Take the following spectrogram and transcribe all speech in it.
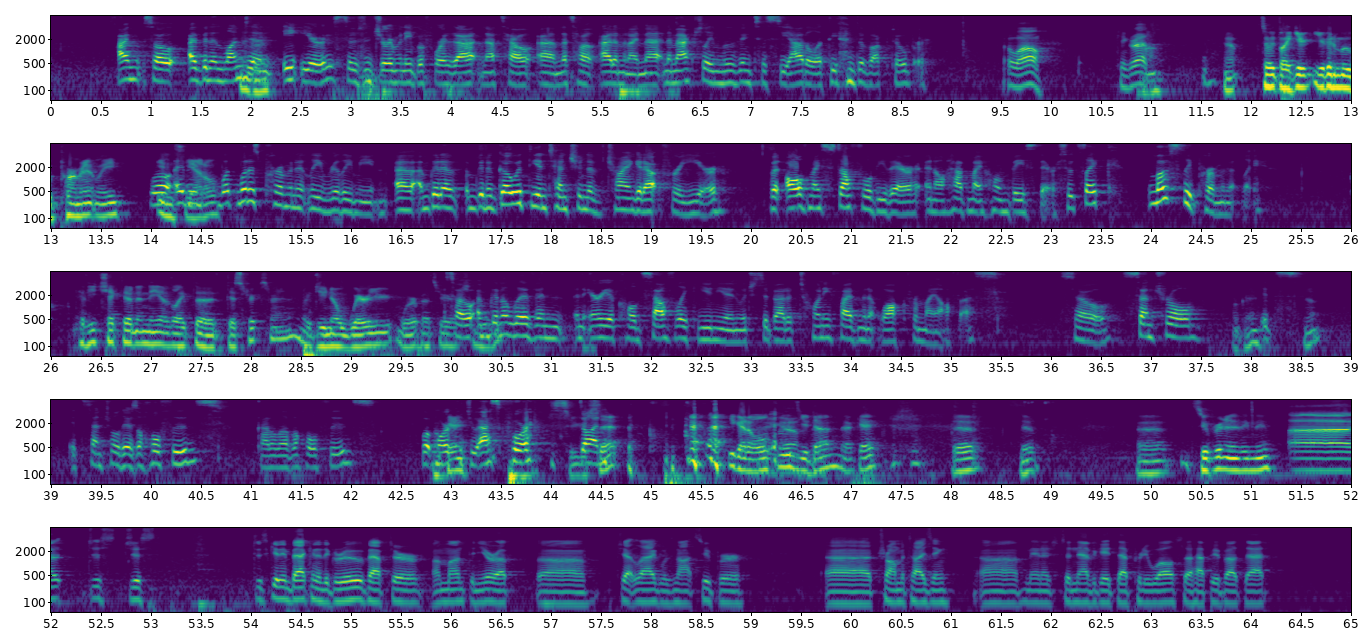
I'm so I've been in London Okay. eight years. I was in Germany before that, and that's how um, that's how Adam and I met. And I'm actually moving to Seattle at the end of October. Oh wow! Congrats. Yeah. So like you're you're gonna move permanently Well, in I Seattle? mean, what what does permanently really mean? Uh, I'm gonna I'm gonna go with the intention of trying it out for a year, but all of my stuff will be there, and I'll have my home base there. So it's like mostly permanently. Have you checked out any of like the districts or anything? Like, do you know where you whereabouts you're? So I'm gonna live in an area called South Lake Union, which is about a 25 minute walk from my office. So central. Okay. It's yeah. It's central. There's a Whole Foods. Gotta love a Whole Foods. What more Okay. could you ask for? So you're Done. set. you got a Whole Foods. You're done. Okay. Yep. Yep. Uh, super. Anything new? Uh, just just just getting back into the groove after a month in Europe. Uh, jet lag was not super uh, traumatizing. Uh, managed to navigate that pretty well, so happy about that.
